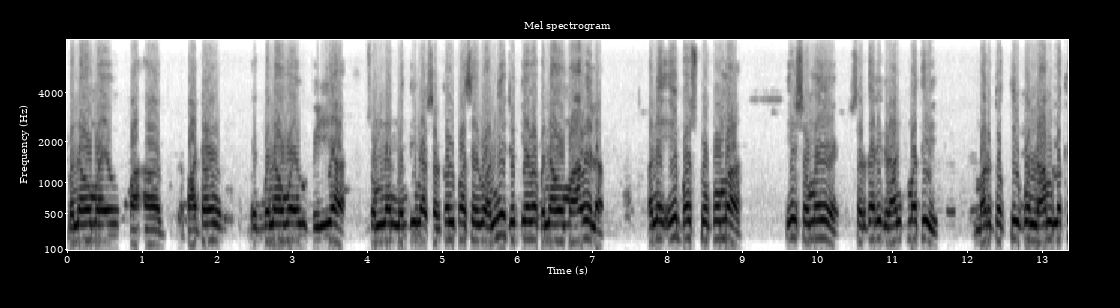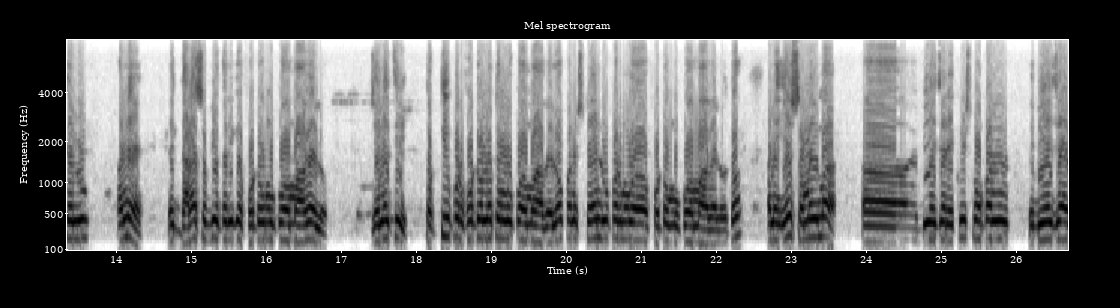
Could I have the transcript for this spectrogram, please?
બનાવવામાં આવ્યું. પાટણ એક બનાવવામાં આવ્યું. ભીડિયા, સોમનાથ મંદિરના સર્કલ પાસે એવા અન્ય જગ્યાએ બનાવવામાં આવેલા. અને એ બસ સ્ટોપોમાં એ સમયે સરકારી ગ્રાન્ટમાંથી મારું તકતી ઉપર નામ લખેલું અને એક ધારાસભ્ય તરીકે ફોટો મૂકવામાં આવેલો. જેનેથી તકતી ઉપર ફોટો નહોતો મૂકવામાં આવેલો, પણ સ્ટેન્ડ ઉપર ફોટો મૂકવામાં આવેલો હતો. અને એ સમયમાં બે હજાર એકવીસમાં પણ બે હજાર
